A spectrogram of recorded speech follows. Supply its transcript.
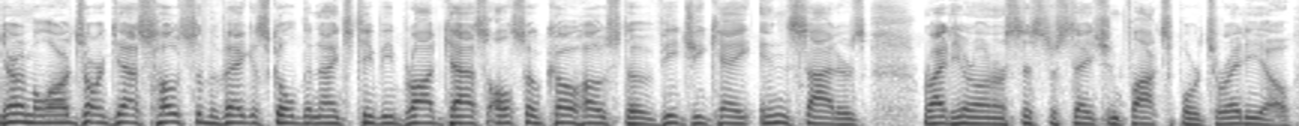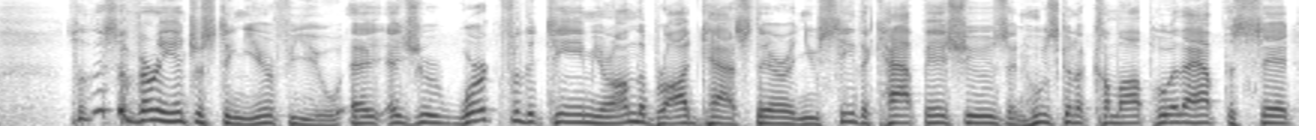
Darren Millard's our guest, host of the Vegas Golden Knights TV broadcast, also co-host of VGK Insiders, right here on our sister station Fox Sports Radio. So this is a very interesting year for you. As you work for the team, you're on the broadcast there, and you see the cap issues and who's going to come up, who they have to sit,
